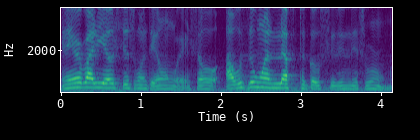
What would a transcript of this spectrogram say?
and everybody else just went their own way. So I was the one left to go sit in this room.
